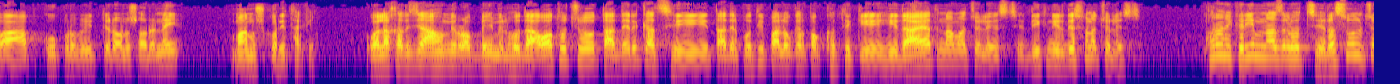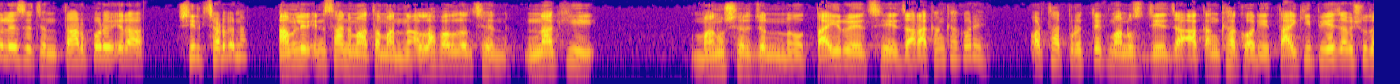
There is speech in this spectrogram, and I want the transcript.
পাপ কুপ্রবৃত্তির অনুসরণেই মানুষ করে থাকে। ওয়ালাকাদ যে আহমির রব্বাহিমিল হুদা, অথচ তাদের কাছে, তাদের প্রতিপালকের পক্ষ থেকে হৃদায়ত নামা চলে এসছে, দিক নির্দেশনা চলে এসছে। কোরআনে করিম নাজল হচ্ছে, রসুল চলে এসেছেন তারপরে এরা শির্ক ছাড়বে না। আমলির ইনসান মাতামান্না আল্লাহ পাক বলছেন, নাকি মানুষের জন্য তাই রয়েছে যার আকাঙ্ক্ষা করে? অর্থাৎ প্রত্যেক মানুষ যে যা আকাঙ্ক্ষা করে, তাই কি পেয়ে যাবে শুধু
